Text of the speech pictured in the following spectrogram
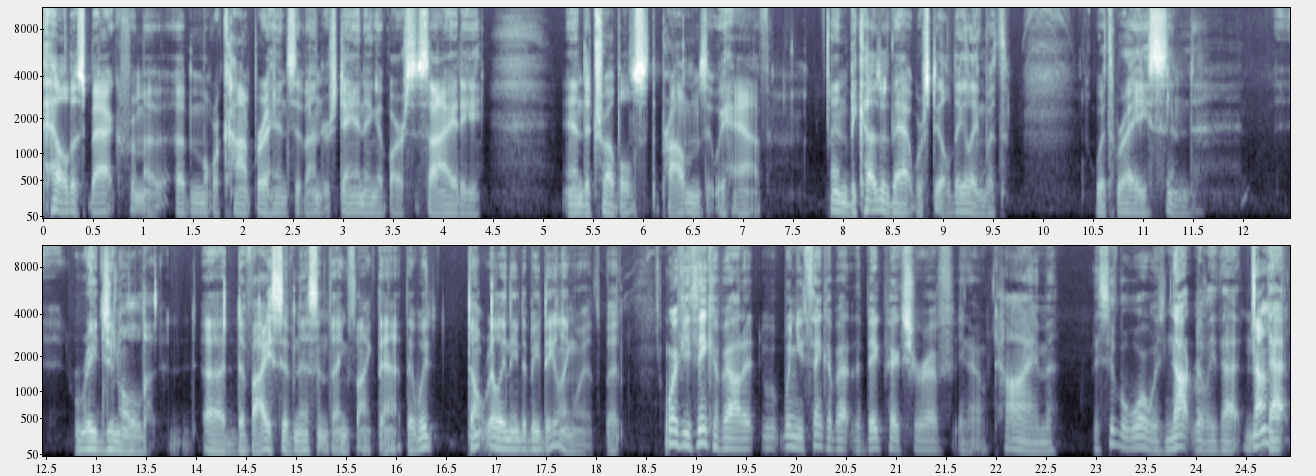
held us back from a, a, more comprehensive understanding of our society and the troubles, the problems that we have. And because of that, we're still dealing with with race and regional uh, divisiveness and things like that that we don't really need to be dealing with. But well, if you think about it, when you think about the big picture of you know time, the Civil War was not really that no. that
